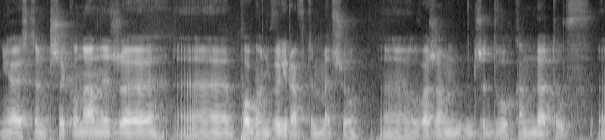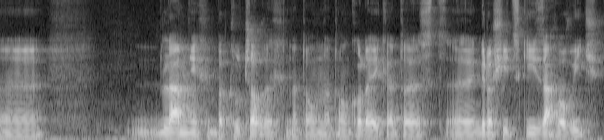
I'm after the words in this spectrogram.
Ja jestem przekonany, że e, Pogoń wygra w tym meczu. E, uważam, że dwóch kandydatów e, dla mnie chyba kluczowych na tą, na tą kolejkę to jest Grosicki i Zachowicz.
